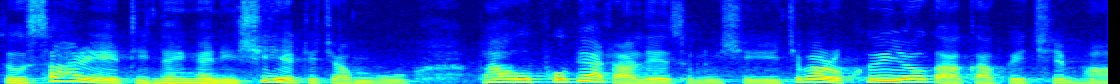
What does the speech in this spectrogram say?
ဆိုစတဲ့ဒီနိုင်ငံတွေရှိတဲ့အတွက်ကြောင့်မို့ဘာကိုဖော်ပြထားလဲဆိုလို့ရှိရင်ကျမတို့ခွေးယောဂါကာကွယ်ခြင်းမှာ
